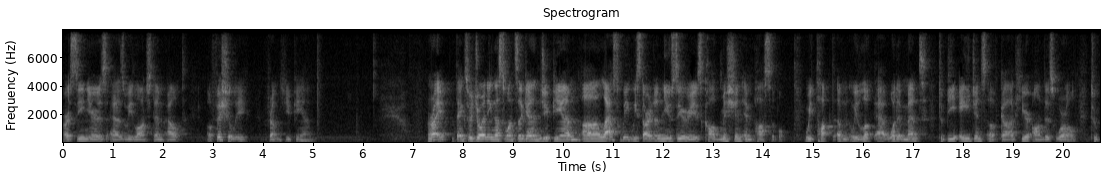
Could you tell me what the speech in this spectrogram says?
our seniors as we launch them out officially from GPM. Alright, thanks for joining us once again, GPM. Uh, last week we started a new series called Mission Impossible. We talked, um, we looked at what it meant to be agents of God here on this world, to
